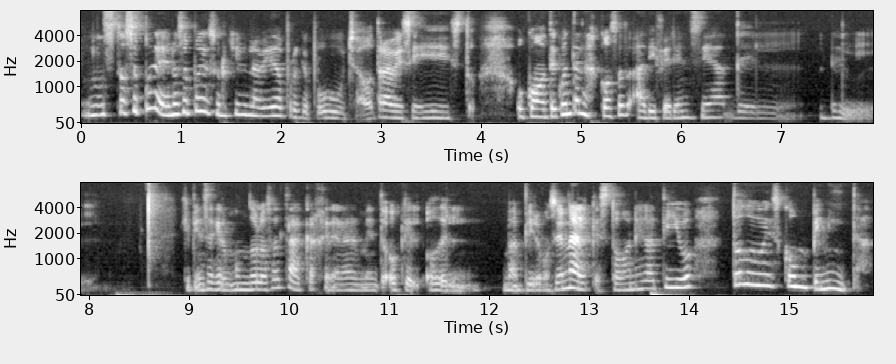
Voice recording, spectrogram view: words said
no, se puede, no se puede surgir en la vida porque, pucha, otra vez esto. O cuando te cuentan las cosas a diferencia del, del que piensa que el mundo los ataca generalmente, o, que, o del vampiro emocional, que es todo negativo, todo es con penita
